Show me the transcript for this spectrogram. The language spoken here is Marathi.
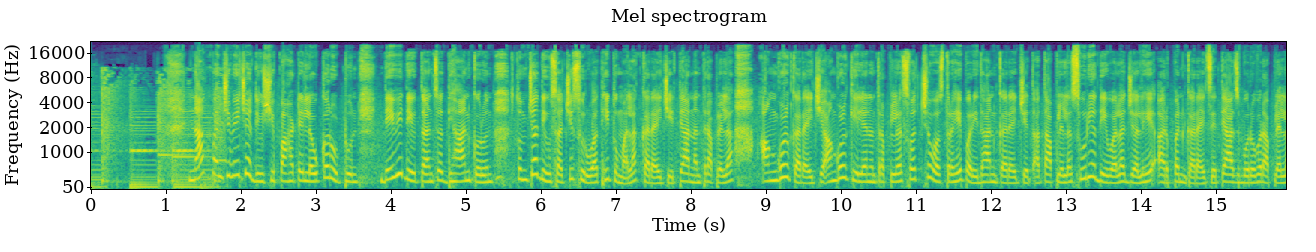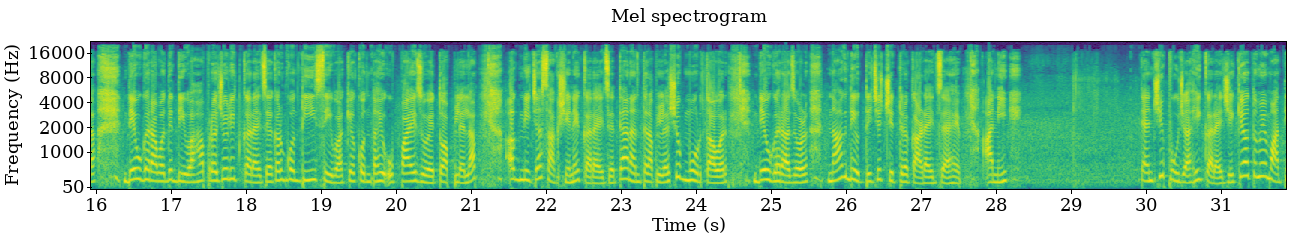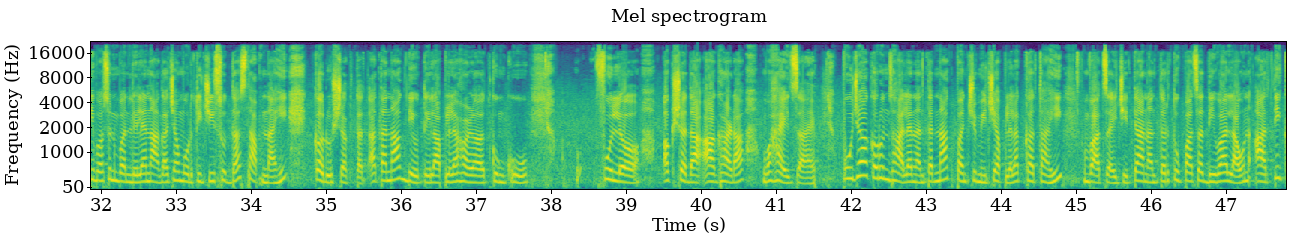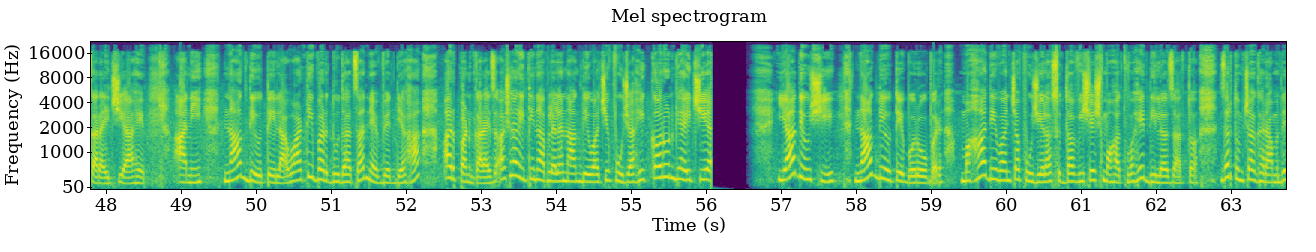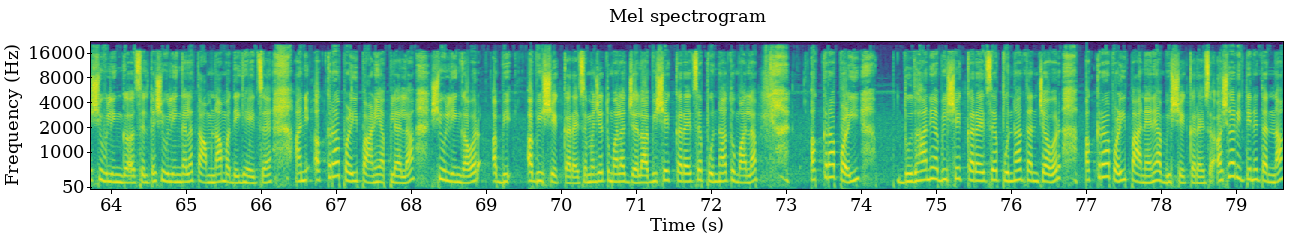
नागपंचमीच्या दिवशी पहाटे लवकर उठून देवी देवतांचं ध्यान करून तुमच्या दिवसाची सुरुवात ही तुम्हाला करायची. त्यानंतर आपल्याला आंघोळ करायची. आंघोळ केल्यानंतर आपल्याला स्वच्छ वस्त्र हे परिधान करायचे. आता आपल्याला सूर्यदेवाला जल हे अर्पण करायचे. त्याचबरोबर आपल्याला देवघरामध्ये दिवा हा प्रज्वलित करायचा. आहे कारण कोणतीही सेवा किंवा कोणताही उपाय जो आहे तो आपल्याला अग्नीच्या साक्षीने करायचा आहे. त्यानंतर आपल्याला शुभ मुहूर्तावर देवघराजवळ नागदेवतेचे चित्र काढायचं आहे. आणि त्यांची पूजाही करायची किंवा तुम्ही मातीपासून बनलेल्या नागाच्या मूर्तीची सुद्धा स्थापनाही करू शकतात. आता नागदेवतेला आपल्याला हळद कुंकू फुलं अक्षदा आघाडा व्हायचा आहे. पूजा करून झाल्यानंतर नागपंचमीची आपल्याला कथाही वाचायची. त्यानंतर तुपाचा दिवा लावून आरती करायची आहे. आणि नागदेवतेला वाटीभर दुधाचा नैवेद्य हा अर्पण करायचा. अशा रीतीने आपल्याला नागदेवाची पूजा ही करून घ्यायची आहे. या दिवशी नागदेवतेबरोबर महादेवांच्या पूजेला सुद्धा विशेष महत्त्व हे दिलं जातं. जर तुमच्या घरामध्ये शिवलिंग असेल तर शिवलिंगाला तामणामध्ये घ्यायचं आहे आणि अकरा पळी पाणी आपल्याला शिवलिंगावर अभि अभिषेक करायचं म्हणजे तुम्हाला जलाभिषेक करायचा आहे पुन्हा तुम्हाला अकरा पळी दुधाने अभिषेक करायचा आहे पुन्हा त्यांच्यावर अकरा पळी पाण्याने अभिषेक करायचा अशा रीतीने त्यांना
